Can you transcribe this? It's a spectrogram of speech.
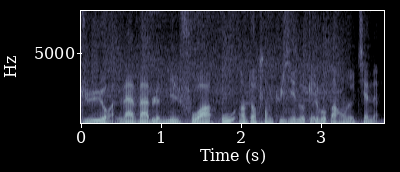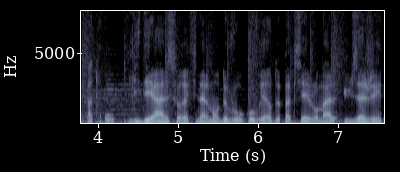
dure, lavable mille fois, ou un torchon de cuisine auquel vos parents ne tiennent pas trop. L'idéal serait finalement de vous recouvrir de papier journal usagé.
